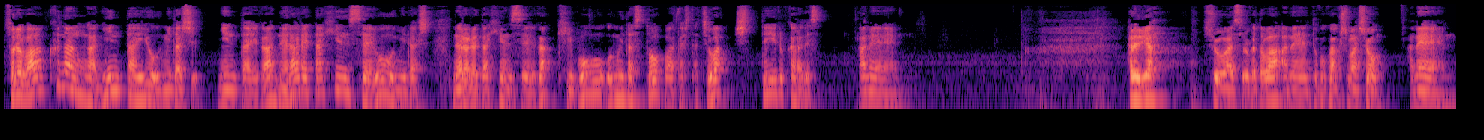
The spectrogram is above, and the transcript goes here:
それは苦難が忍耐を生み出し、忍耐が練られた品性を生み出し、練られた品性が希望を生み出すと私たちは知っているからです。アメン。ハレルヤ。主を愛する方はアメンと告白しましょう。アメン。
